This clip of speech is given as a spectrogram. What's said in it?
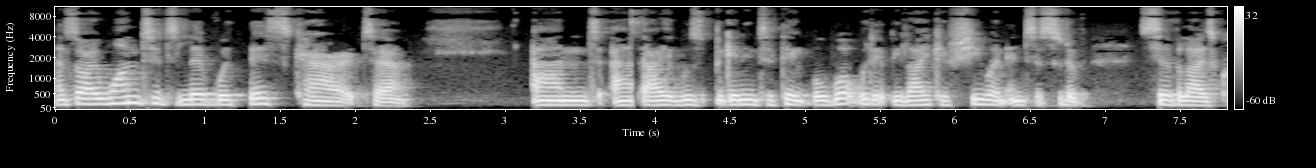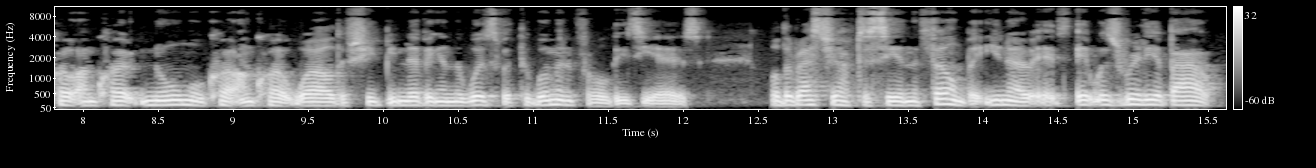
And so I wanted to live with this character. And as I was beginning to think, well, what would it be like if she went into sort of civilized, quote unquote, normal, quote unquote world, if she'd been living in the woods with the woman for all these years? Well, the rest you have to see in the film. But, you know, it, it was really about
